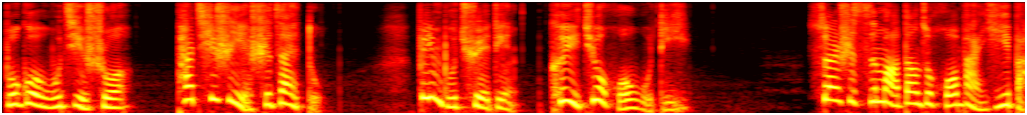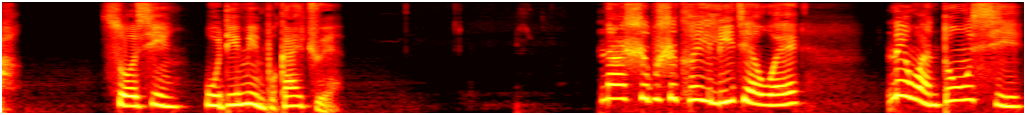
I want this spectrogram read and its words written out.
不过无忌说。他其实也是在赌，并不确定可以救活武迪，算是死马当做活马医吧。所幸武迪命不该绝。那是不是可以理解为，那碗东西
